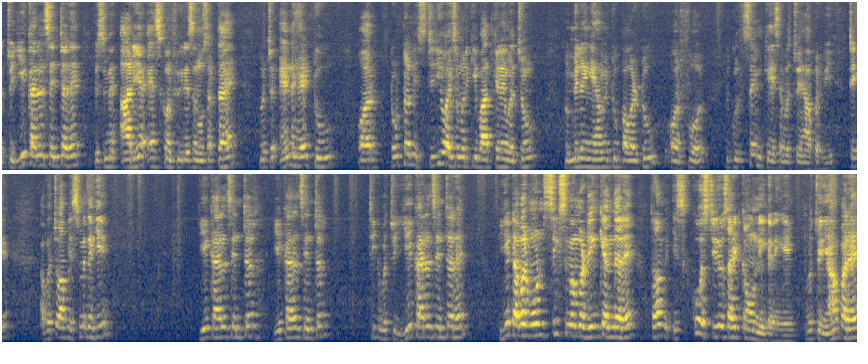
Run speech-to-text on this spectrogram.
बच्चों, ये कार्यल सेंटर है, जिसमें आर या एस कॉन्फ़िगरेशन हो सकता है. बच्चों एन है टू और टोटल स्टीरियो आइसोमर की बात करें बच्चों तो मिलेंगे हमें टू पावर टू और फोर बिल्कुल सेम केस है बच्चों यहाँ पर भी, ठीक है? अब बच्चों आप इसमें देखिए, ये कायरल सेंटर ये कायरल सेंटर ठीक है बच्चों? ये कायरल सेंटर है, ये double bond six member ring के अंदर है तो हम इसको स्टीरियोसाइड काउंट नहीं करेंगे। तो बच्चों यहाँ पर है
